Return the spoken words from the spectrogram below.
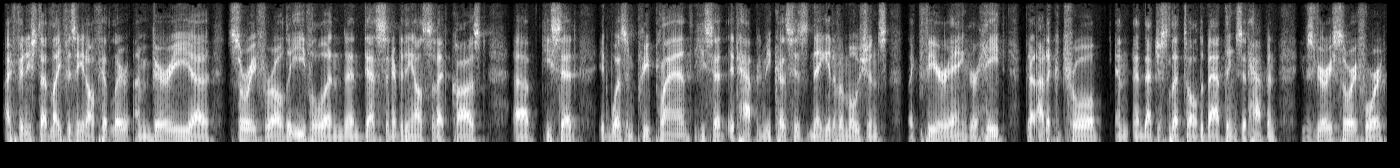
I finished that life as Adolf Hitler. I'm very uh, sorry for all the evil and, and deaths and everything else that I've caused. Uh, he said it wasn't pre planned. He said it happened because his negative emotions like fear, anger, hate got out of control, and, and that just led to all the bad things that happened. He was very sorry for it.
